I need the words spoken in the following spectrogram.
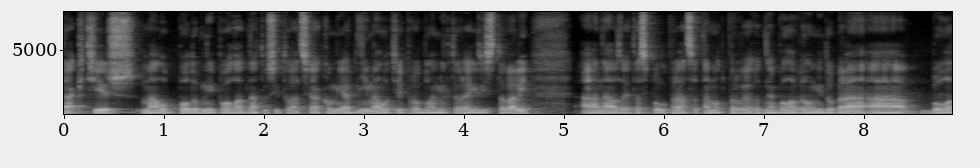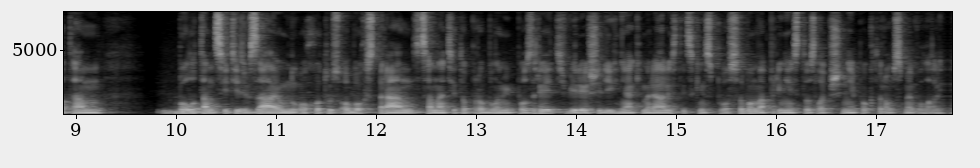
taktiež malo podobný pohľad na tú situáciu ako my a vnímalo tie problémy, ktoré existovali. A naozaj tá spolupráca tam od prvého dňa bola veľmi dobrá a bola tam, bolo tam cítiť vzájomnú ochotu z oboch strán sa na tieto problémy pozrieť, vyriešiť ich nejakým realistickým spôsobom a priniesť to zlepšenie, po ktorom sme volali.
